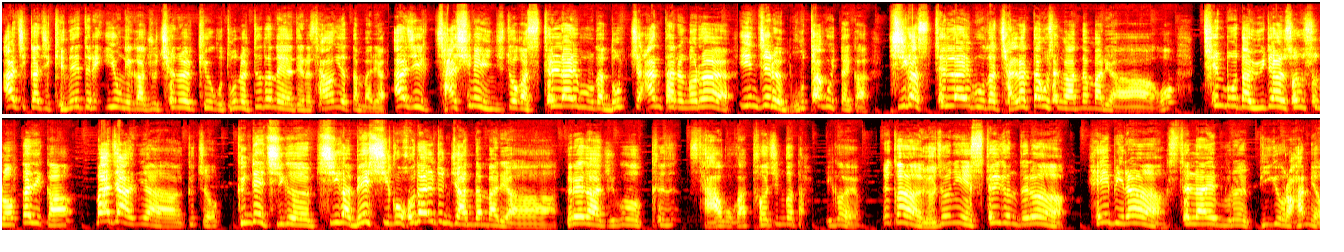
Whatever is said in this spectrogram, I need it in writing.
아직까지 걔네들을 이용해가지고 채널 키우고 돈을 뜯어내야 되는 상황이었단 말이야. 아직 자신의 인지도가 스텔라이브보다 높지 않다는 거를 인지를 못하고 있다니까. 지가 스텔라이브보다 잘났다고 생각한단 말이야. 어? 팀보다 위대한 선수는 없다니까. 맞아 아니야 그쵸 근데 지금 지가 메시고 호날두인지 안단 말이야 그래가지고 큰 사고가 터진 거다 이거예요 그러니까 여전히 스텔견들은 헤비랑 스텔라이브를 비교를 하면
